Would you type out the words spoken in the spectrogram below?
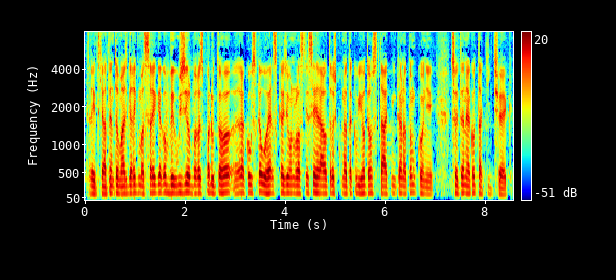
který třeba ten Tomáš Garek Masaryk jako využil po rozpadu toho Rakouska-Uherska, že on vlastně si hrál trošku na takového toho státníka na tom koni, co je ten jako tatíček.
